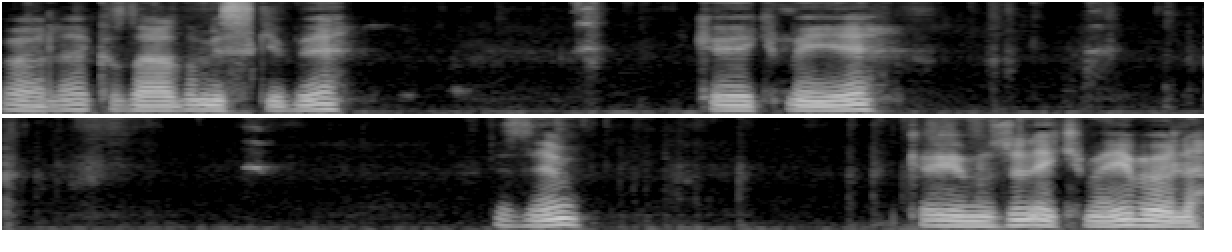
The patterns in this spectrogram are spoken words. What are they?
böyle kızardı mis gibi. Köy ekmeği bizim köyümüzün ekmeği böyle.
